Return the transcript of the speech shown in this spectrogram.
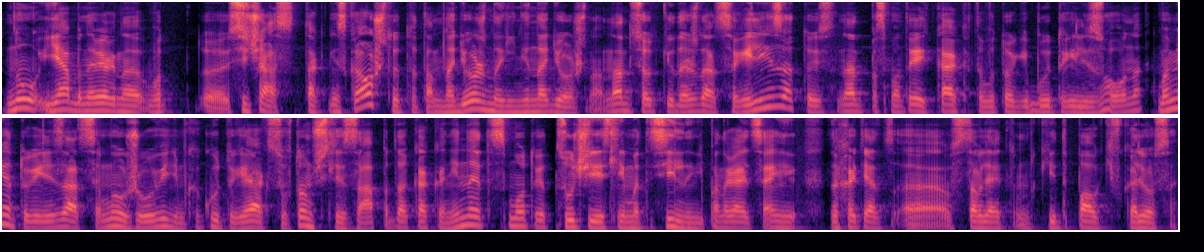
Ну, я бы, наверное, вот сейчас так не сказал, что это там надежно или ненадежно. Надо все-таки дождаться релиза, то есть надо посмотреть, как это в итоге будет реализовано. К моменту реализации мы уже увидим какую-то реакцию, в том числе Запада, как они на это смотрят. В случае, если им это сильно не понравится, они захотят э, вставлять там, какие-то палки в колеса,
